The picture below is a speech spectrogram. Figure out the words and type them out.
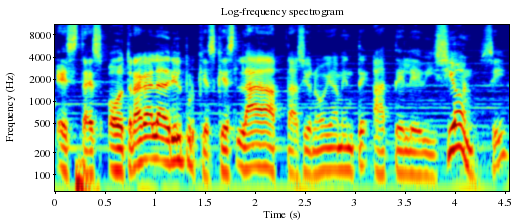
esta es otra Galadriel porque es que es la adaptación obviamente a televisión, ¿sí?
